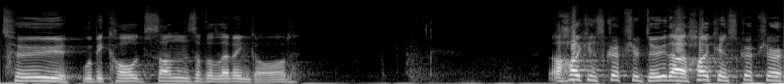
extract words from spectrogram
too would be called sons of the living God. Uh, how can Scripture do that? How can Scripture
